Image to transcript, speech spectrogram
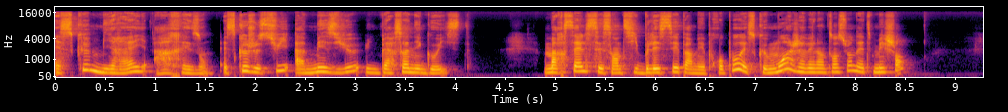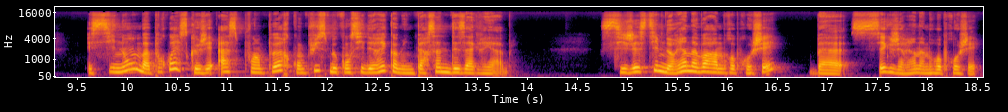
Est-ce que Mireille a raison? Est-ce que je suis, à mes yeux, une personne égoïste? Marcel s'est senti blessé par mes propos, est-ce que moi j'avais l'intention d'être méchant? Et sinon, bah pourquoi est-ce que j'ai à ce point peur qu'on puisse me considérer comme une personne désagréable? Si j'estime ne rien avoir à me reprocher, bah, c'est que j'ai rien à me reprocher.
